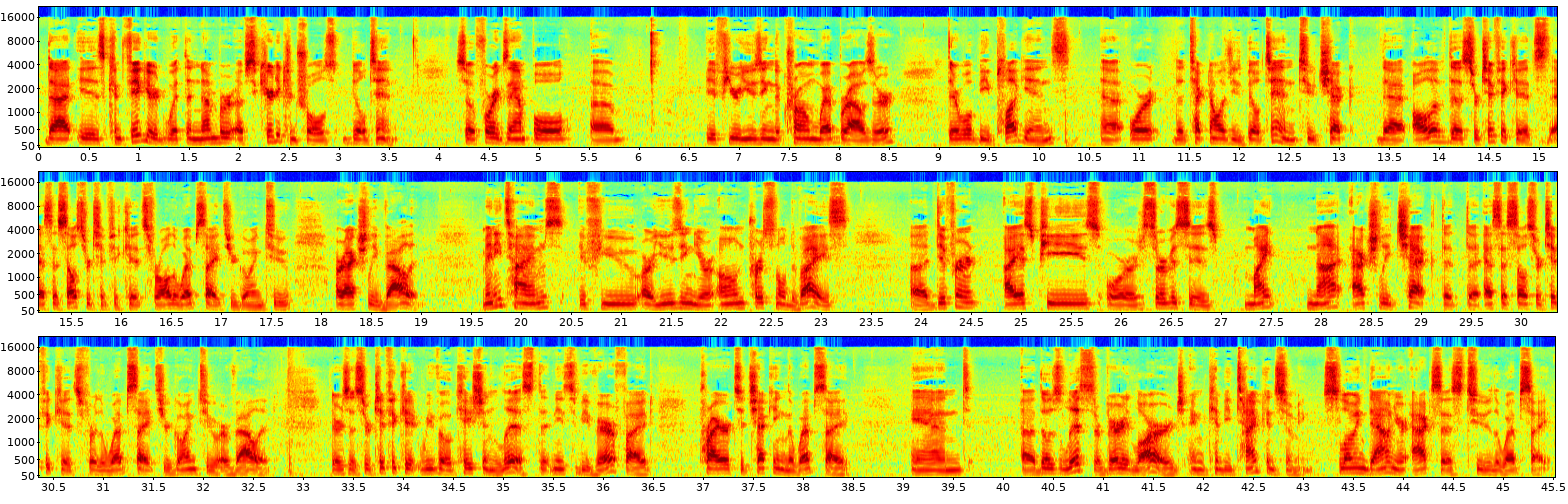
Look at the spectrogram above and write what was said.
that is configured with a number of security controls built in. So, for example, um, if you're using the Chrome web browser, there will be plugins uh, or the technology is built in to check that all of the certificates, the SSL certificates for all the websites you're going to, are actually valid. Many times, if you are using your own personal device, uh, different ISPs or services might not actually check that the SSL certificates for the websites you're going to are valid. There's a certificate revocation list that needs to be verified prior to checking the website, and uh, those lists are very large and can be time consuming, slowing down your access to the website.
